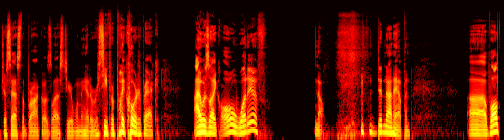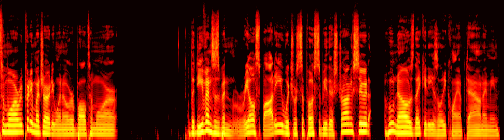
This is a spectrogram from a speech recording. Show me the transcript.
Just ask the Broncos last year when they had a receiver by quarterback. I was like, oh, what if? No. Did not happen. Uh, Baltimore, we pretty much already went over Baltimore. The defense has been real spotty, which was supposed to be their strong suit. Who knows? They could easily clamp down. I mean,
